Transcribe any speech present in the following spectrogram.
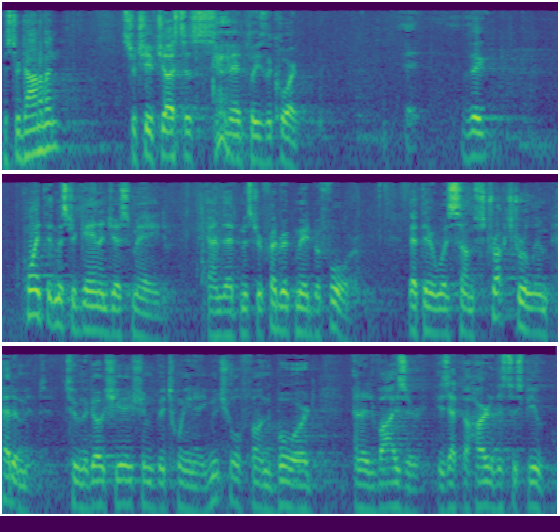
Mr. Donovan. Mr. Chief Justice, may it please the Court. The point that Mr. Gannon just made and that Mr. Frederick made before, that there was some structural impediment to negotiation between a mutual fund board and an advisor is at the heart of this dispute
